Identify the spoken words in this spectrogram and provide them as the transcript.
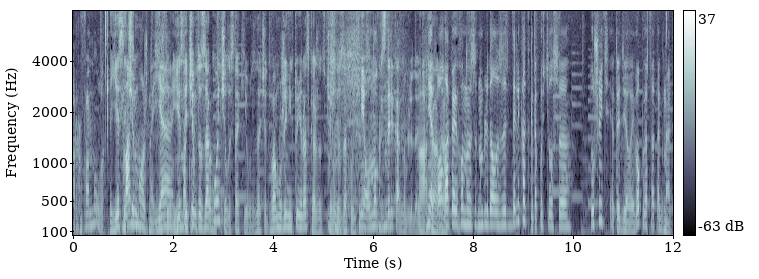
Рвануло. Если чем- возможно, я Слушайте, не если могу чем-то закончилось таким, значит, вам уже никто не расскажет, чем это закончилось. Не, он мог издалека наблюдать. А, Нет, да, он, да. во-первых, он наблюдал издалека, когда пустился тушить это дело, его просто отогнали.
